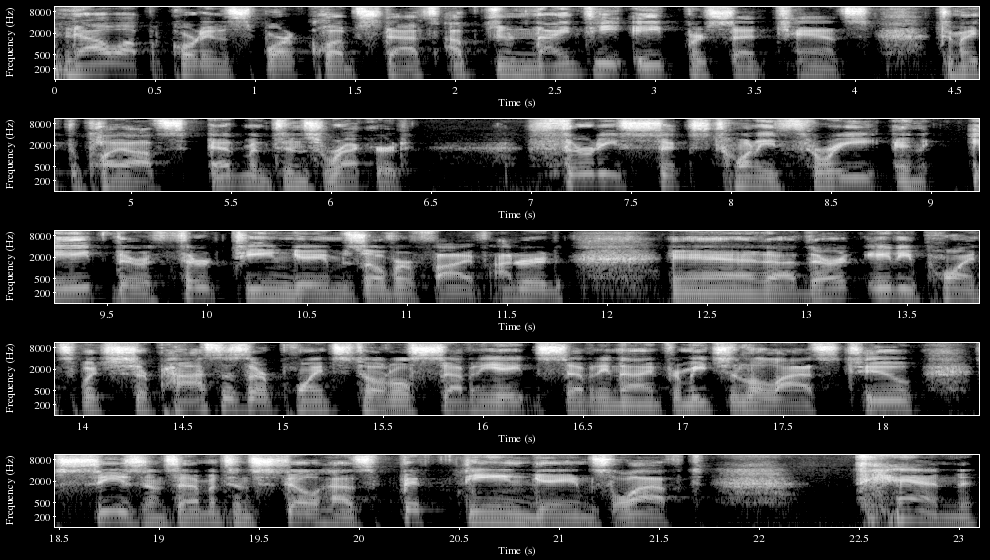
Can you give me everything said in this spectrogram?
now up, according to Sport Club stats, up to 98% chance to make the playoffs. Edmonton's record, 36, 23, and 8. They're 13 games over 500, and uh, they're at 80 points, which surpasses their points total, 78 and 79 from each of the last two seasons. Edmonton still has 15 games left, 10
